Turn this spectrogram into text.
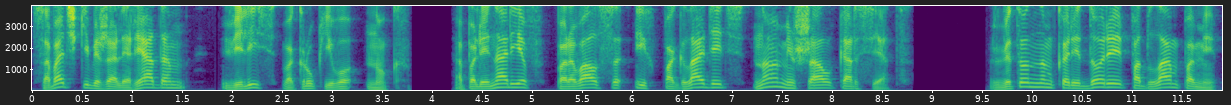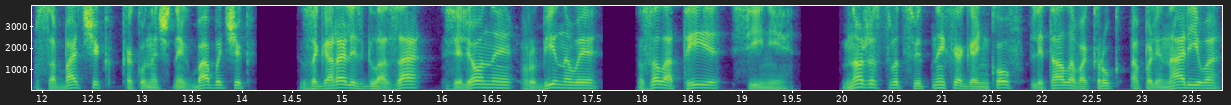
Собачки бежали рядом, велись вокруг его ног. Аполлинариев порывался их погладить, но мешал корсет. В бетонном коридоре под лампами у собачек, как у ночных бабочек, загорались глаза, зеленые, рубиновые, золотые, синие. Множество цветных огоньков летало вокруг Аполлинариева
